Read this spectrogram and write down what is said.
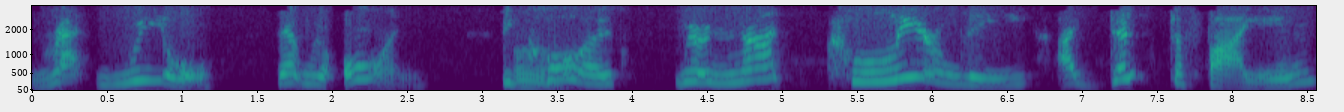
rat wheel that we're on mm. because we're not clearly identifying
